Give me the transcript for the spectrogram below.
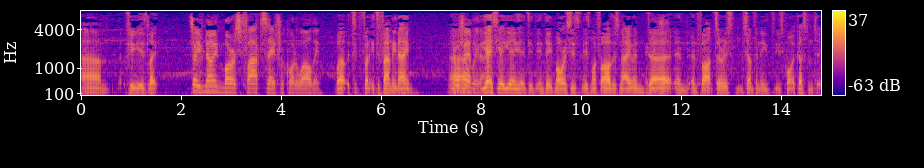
Um, a few years later, So you've known Morris Farts for quite a while then. Well, it's a fun, it's a family name. Your family name? Yes, yeah, yeah, yeah. it- Indeed, Morris is, is my father's name, and It uh, and and Fartzer is something he, he's quite accustomed to.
